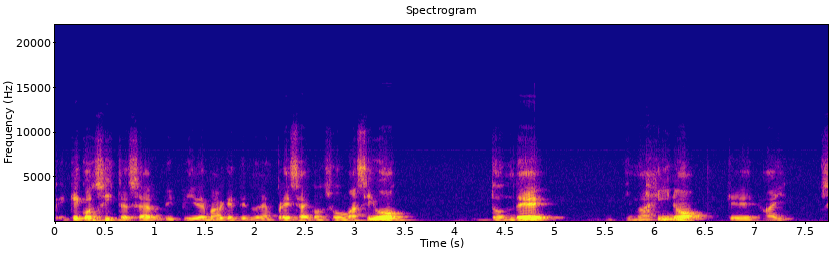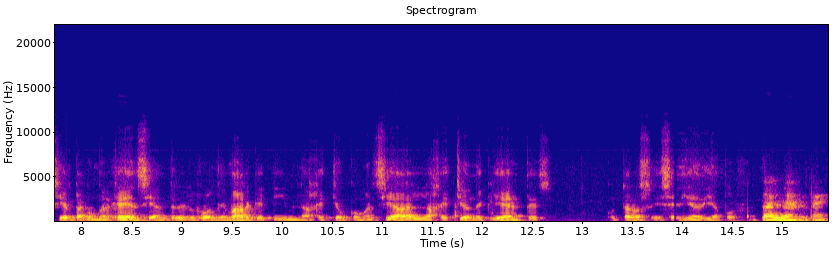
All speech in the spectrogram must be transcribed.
en qué consiste ser VP de marketing de una empresa de consumo masivo, donde imagino que hay cierta convergencia entre el rol de marketing, la gestión comercial, la gestión de clientes. Contanos ese día a día, por favor. Totalmente.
